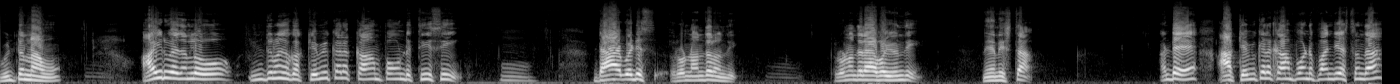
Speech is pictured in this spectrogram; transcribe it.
వింటున్నాము. ఆయుర్వేదంలో ఇందులో ఒక కెమికల్ కాంపౌండ్ తీసి డయాబెటీస్ రెండు వందలు ఉంది. రెండు వందల యాభై ఉంది. నేను ఇస్తా. అంటే ఆ కెమికల్ కాంపౌండ్ పనిచేస్తుందా?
